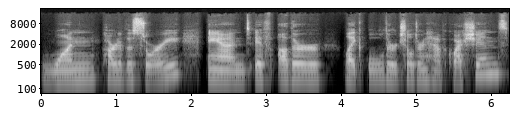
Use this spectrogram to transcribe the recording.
one part of the story. And if other like older children have questions,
